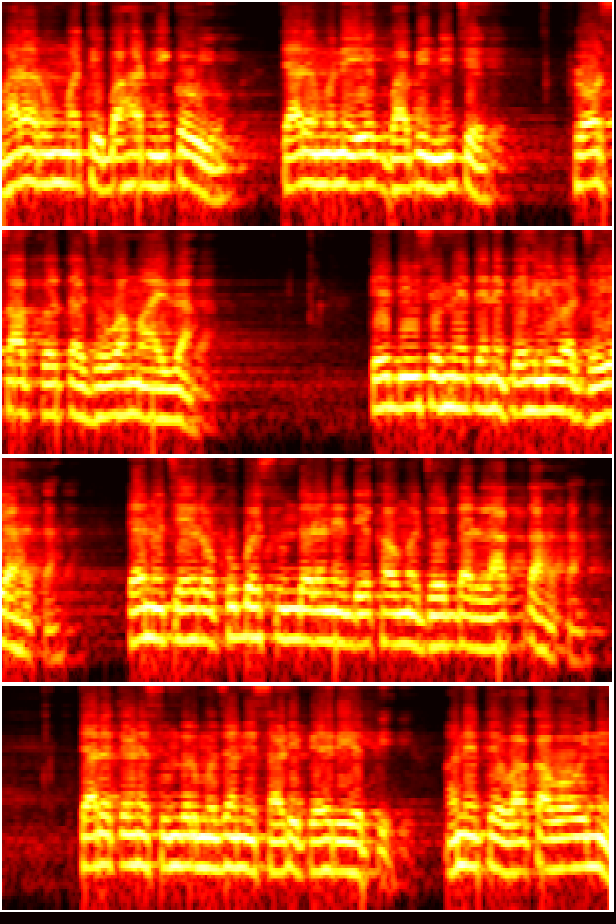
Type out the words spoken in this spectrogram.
મારા રૂમમાંથી બહાર નીકળ્યો, ત્યારે મને એક ભાભી નીચે ફ્લોર સાફ કરતા જોવામાં આવ્યા. તે દિવસે મેં તેને પહેલીવાર જોયા હતા. તેનો ચહેરો ખૂબ જ સુંદર અને દેખાવમાં જોરદાર લાગતા હતા. ત્યારે તેણે સુંદર મજાની સાડી પહેરી હતી અને તે વાંકાવાઓને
